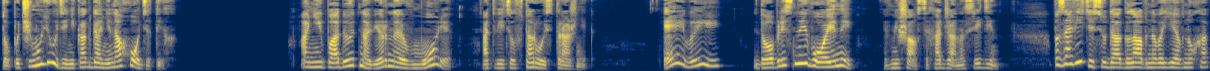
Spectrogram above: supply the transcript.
то почему люди никогда не находят их?» «Они падают, наверное, в море», — ответил второй стражник. «Эй вы, доблестные воины!» — вмешался Хаджана Средин. «Позовите сюда главного евнуха.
